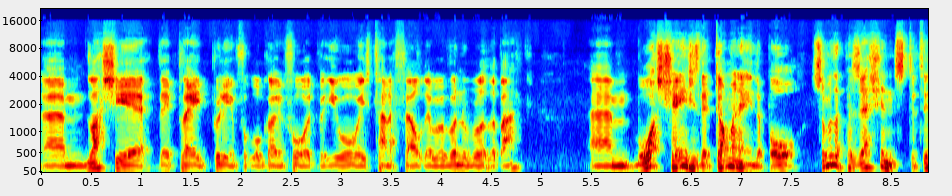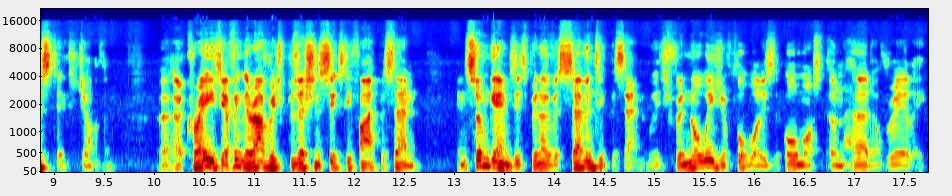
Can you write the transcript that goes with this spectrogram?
Um, last year they played brilliant football going forward, but you always kind of felt they were vulnerable at the back. Um, but what's changed is they're dominating the ball. Some of the possession statistics, Jonathan, are, are crazy. I think their average possession is 65%. In some games, it's been over 70%, which for Norwegian football is almost unheard of, really.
